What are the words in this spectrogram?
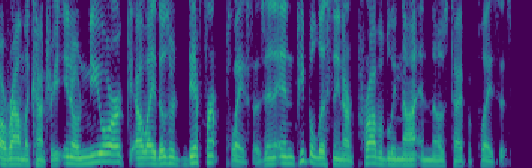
around the country. You know, New York, LA, those are different places. And and people listening are probably not in those type of places.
